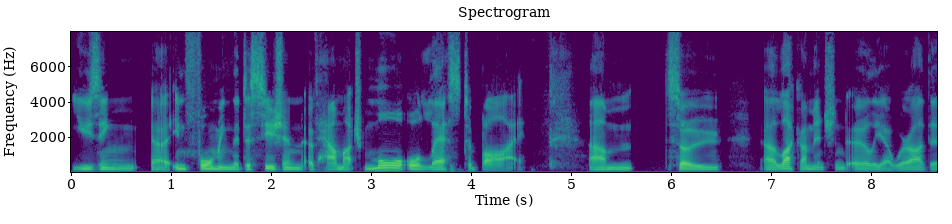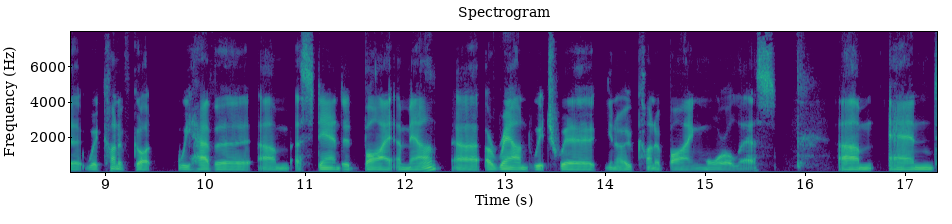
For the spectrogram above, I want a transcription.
using, uh, informing the decision of how much more or less to buy. Um, so, uh, like I mentioned earlier, we're either we're kind of got we have a um, a standard buy amount uh, around which we're you know kind of buying more or less, um, and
